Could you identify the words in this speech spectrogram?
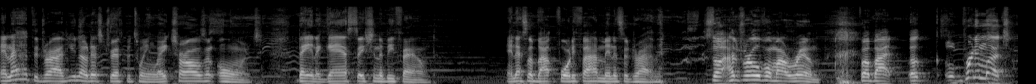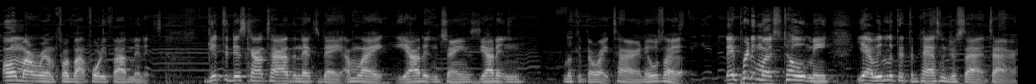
and I have to drive. You know, that stretch between Lake Charles and Orange. They ain't a gas station to be found, and that's about 45 minutes of driving. So I drove on my rim for about, uh, pretty much on my rim for about 45 minutes. Get the discount tire the next day. I'm like, y'all didn't change, y'all didn't look at the right tire. And it was like, they pretty much told me, yeah, we looked at the passenger side tire.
